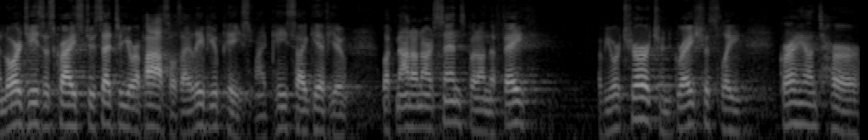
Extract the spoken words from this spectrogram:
And Lord Jesus Christ, who said to your apostles, I leave you peace, my peace I give you. Look not on our sins, but on the faith of your church, and graciously grant her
